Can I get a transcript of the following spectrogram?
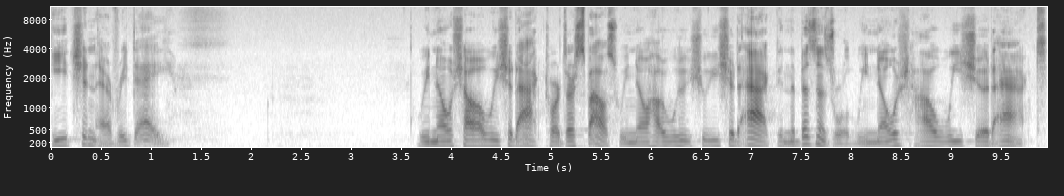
each and every day. We know how we should act towards our spouse. We know how we should act in the business world. We know how we should act.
